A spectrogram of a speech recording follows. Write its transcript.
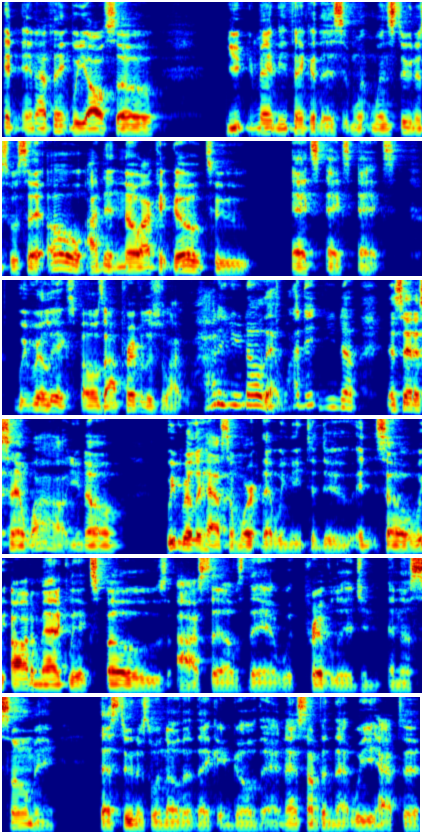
And, and I think we also you, you made me think of this when, when students would say, "Oh, I didn't know I could go to XXX." We really expose our privilege. Like, how do you know that? Why didn't you know? Instead of saying, "Wow, you know, we really have some work that we need to do," and so we automatically expose ourselves there with privilege and, and assuming that students will know that they can go there. And that's something that we have to,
